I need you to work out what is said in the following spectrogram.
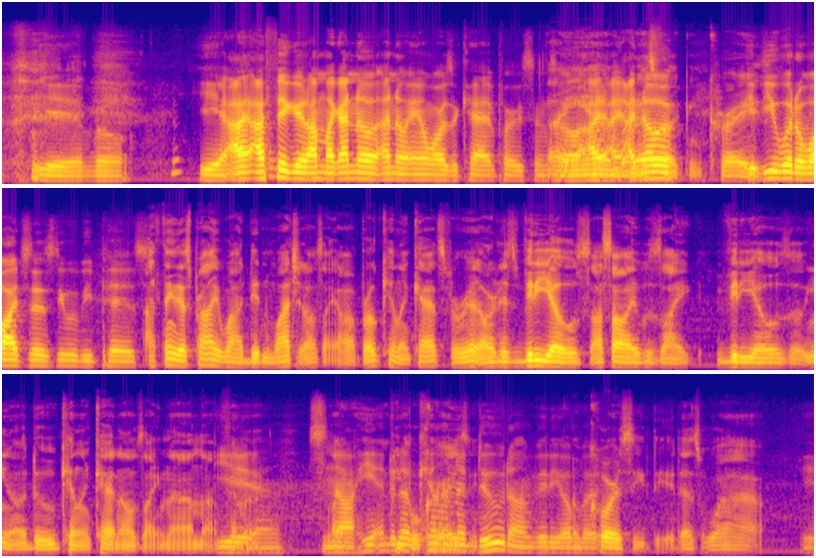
yeah, bro. Yeah, I, I figured I'm like I know I know Anwar's a cat person, so am, I, bro, I, I that's know if, fucking crazy. if you would have watched this, you would be pissed. I think that's probably why I didn't watch it. I was like, oh, bro, killing cats for real. Or there's videos. I saw it was like videos of, you know, a dude killing cat. And I was like, nah, I'm not yeah. No, like he ended up killing crazy. a dude on video, Of course he did. That's wild. yeah,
